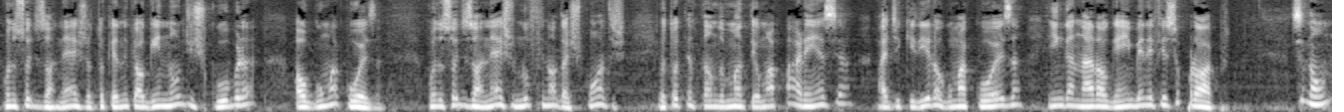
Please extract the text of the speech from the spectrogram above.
Quando eu sou desonesto, eu estou querendo que alguém não descubra alguma coisa. Quando eu sou desonesto, no final das contas, eu estou tentando manter uma aparência, adquirir alguma coisa enganar alguém em benefício próprio. Senão,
